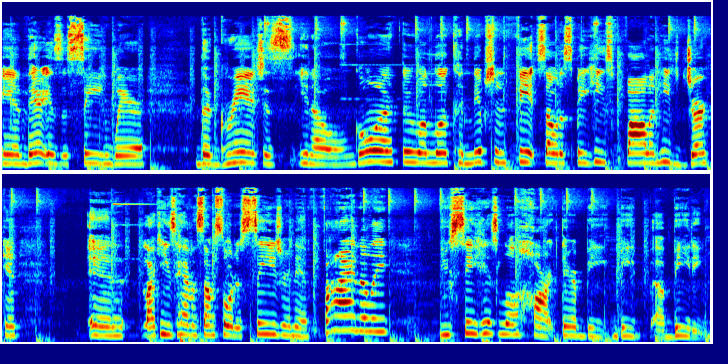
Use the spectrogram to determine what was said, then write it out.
And there is a scene where the Grinch is, you know, going through a little conniption fit, so to speak. He's falling, he's jerking, and like he's having some sort of seizure. And then finally, you see his little heart there beat, beat, uh, beating.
